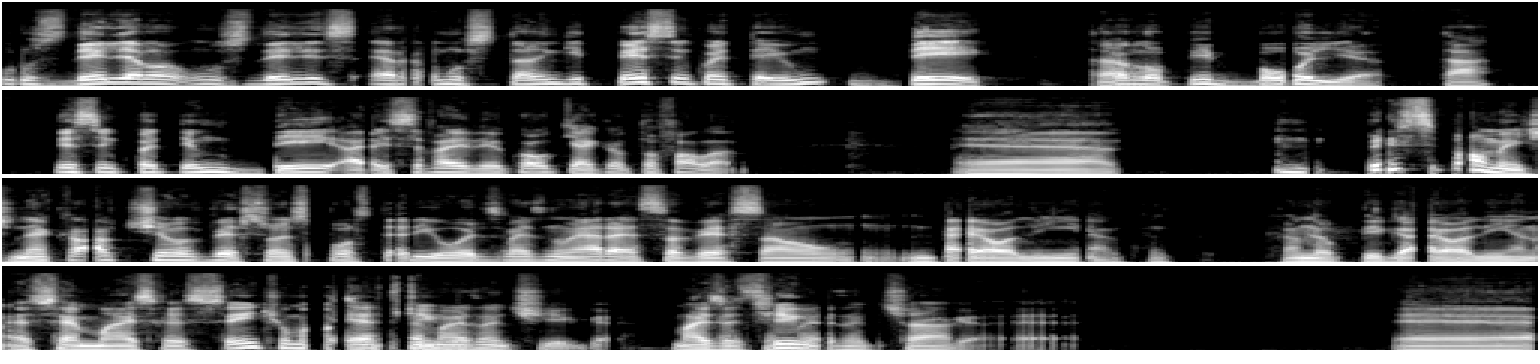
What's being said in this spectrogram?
Os, dele eram, os deles eram Mustang P51B, Tá. canopy bolha, tá? P51B, aí você vai ver qual que é que eu tô falando. É, Principalmente, né? Claro que tinha versões posteriores, mas não era essa versão gaiolinha, com canopy gaiolinha. Essa é mais recente ou mais Essa antiga? é mais antiga. mais Essa é antiga? mais antiga. é. É,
